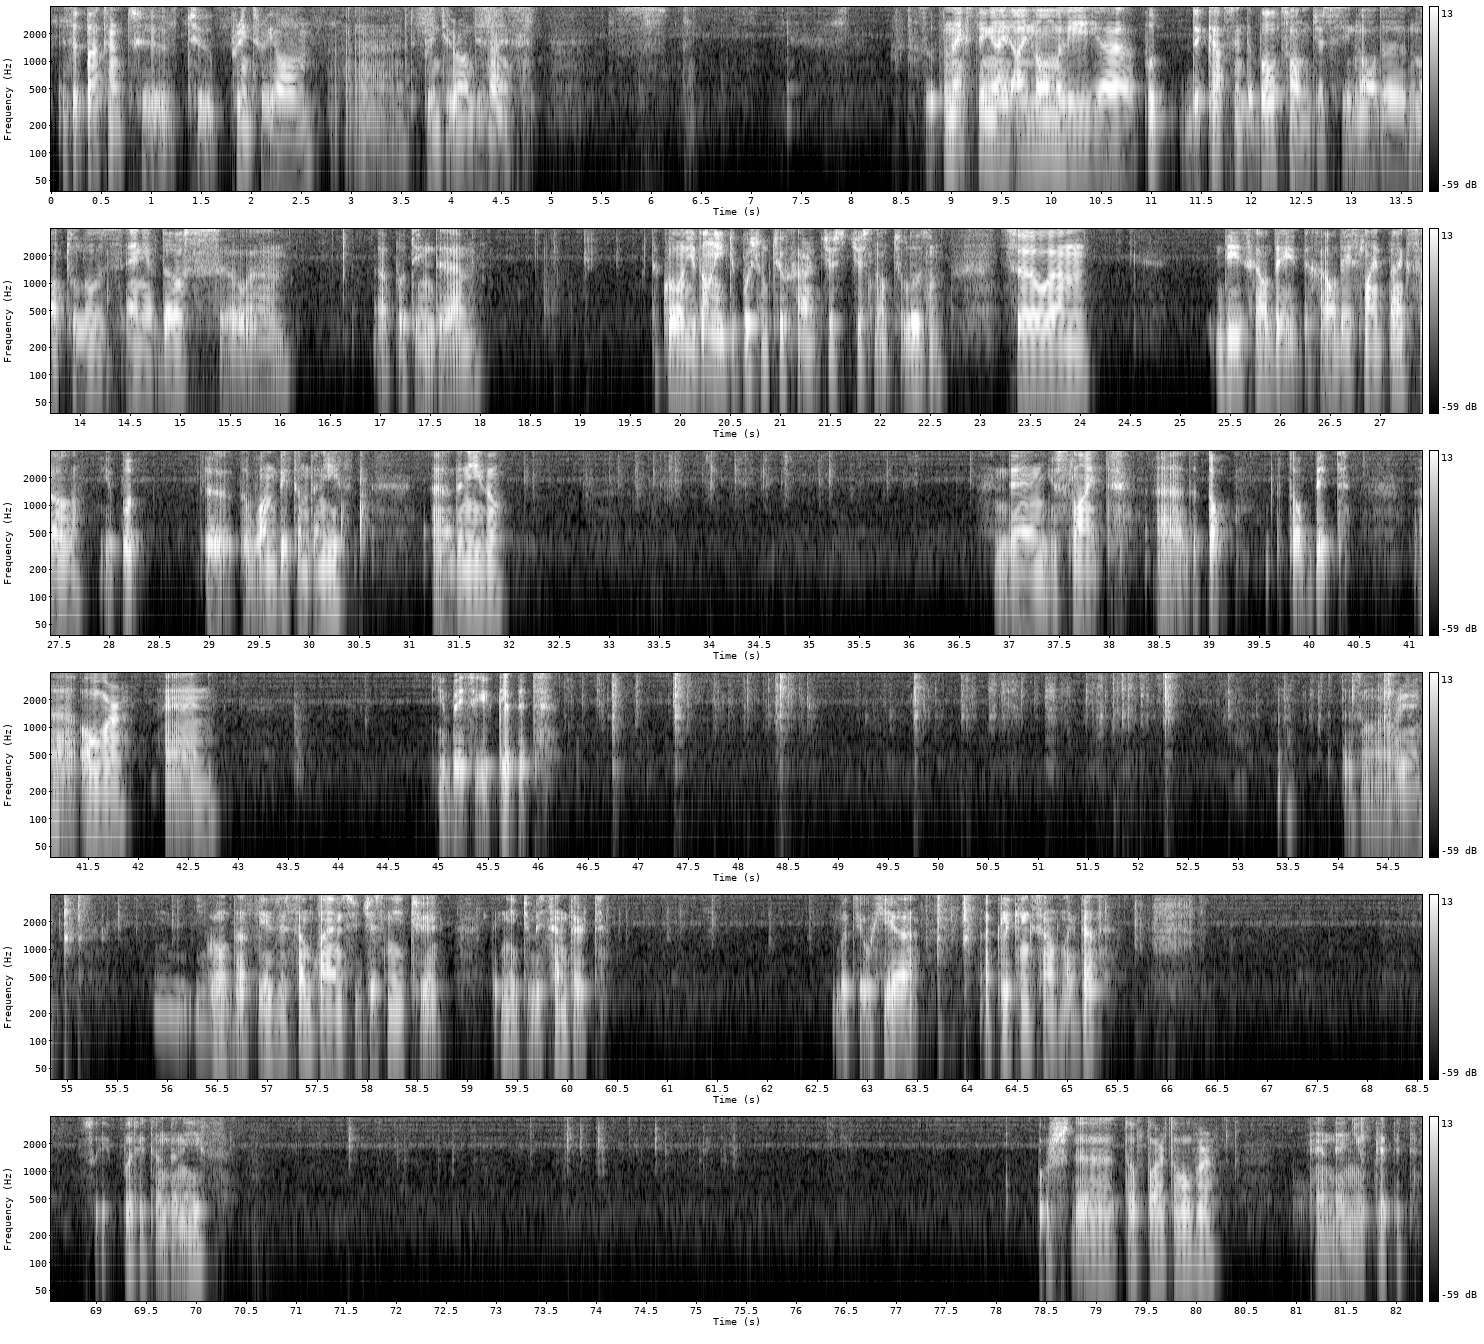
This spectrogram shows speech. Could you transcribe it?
as a pattern to to print your own uh, to print your own designs. So the next thing I, I normally uh, put the caps and the bolts on just in order not to lose any of those. So um, I put in the um, the colon. You don't need to push them too hard, just just not to lose them. So um, these how they how they slide back. So you put the, one bit underneath uh, the needle. And then you slide uh, the top the top bit uh, over and you basically clip it doesn't want to really go that easy sometimes you just need to they need to be centered. But you'll hear a clicking sound like that. So you put it underneath. Push the top part over and then you clip it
